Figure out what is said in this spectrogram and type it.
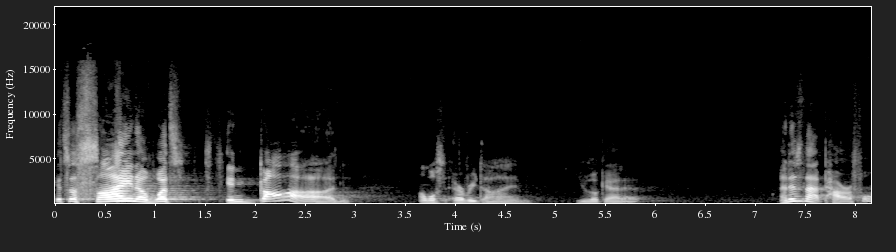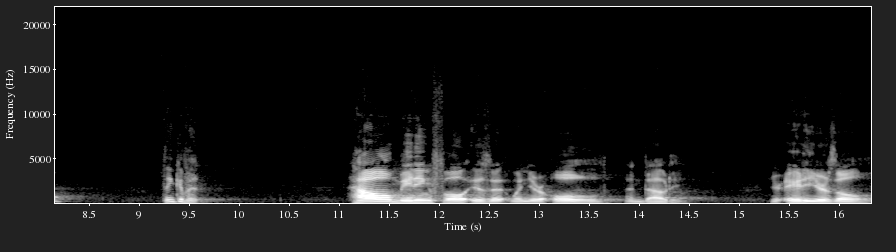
it's a sign of what's in God almost every time you look at it. And isn't that powerful? Think of it. How meaningful is it when you're old and doubting? You're 80 years old,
